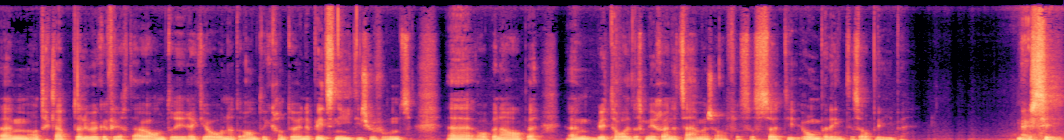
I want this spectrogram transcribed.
Ähm, und ich glaube, da schauen vielleicht auch andere Regionen oder andere Kantone ein bisschen neidisch auf uns äh, oben runter, ähm, wie toll, dass wir können zusammenarbeiten können. Das sollte unbedingt so bleiben. Merci.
